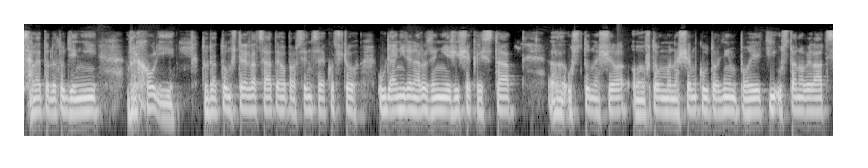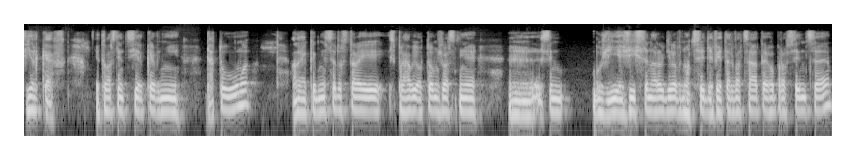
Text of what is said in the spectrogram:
celé tohleto dění vrcholí. To datum 24. prosince, jakožto údajný den narození Ježíše Krista, to našel, uh, v tom našem kulturním pojetí ustanovila církev. Je to vlastně církevní datum, ale jak mně se dostaly zprávy o tom, že vlastně uh, syn Boží Ježíš se narodil v noci 29. prosince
